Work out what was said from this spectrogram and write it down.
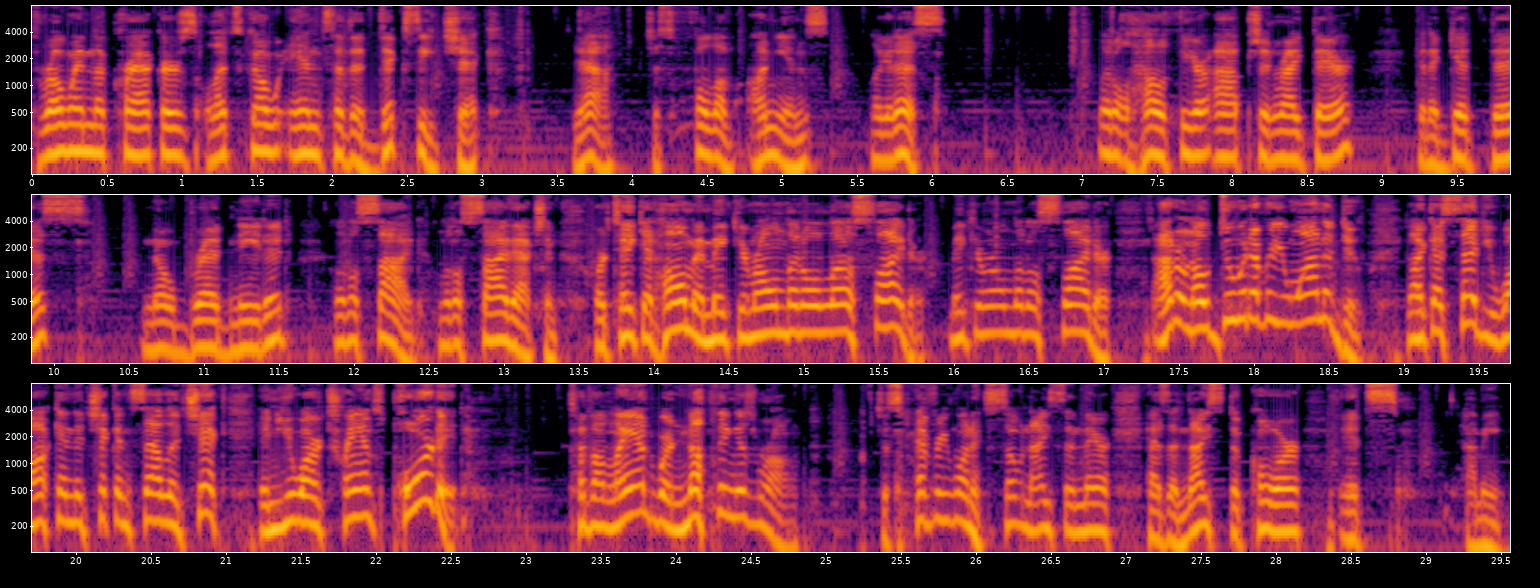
Throw in the crackers. Let's go into the Dixie Chick. Yeah, just full of onions. Look at this. Little healthier option right there. Gonna get this. No bread needed. A Little side, A little side action. Or take it home and make your own little uh, slider. Make your own little slider. I don't know. Do whatever you want to do. Like I said, you walk in the chicken salad chick and you are transported to the land where nothing is wrong. Just everyone is so nice in there. Has a nice decor. It's I mean,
